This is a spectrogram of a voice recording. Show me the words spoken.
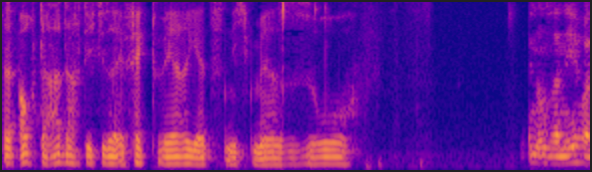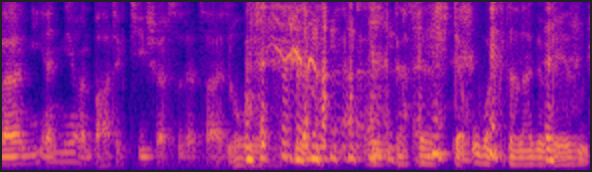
Äh, auch da dachte ich, dieser Effekt wäre jetzt nicht mehr so. In unserer Nähe war leider nie ein Neon Batik T-Shirt zu der Zeit. Oh, oh das wäre der Oberknaller gewesen.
